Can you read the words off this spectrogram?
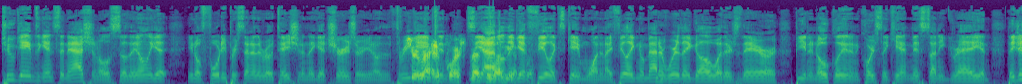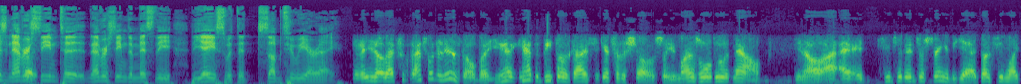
two games against the Nationals, so they only get you know 40 percent of the rotation, and they get Scherzer. You know, the three sure, games right, in Seattle, they get Felix game one, and I feel like no matter where they go, whether it's there or being in Oakland, and of course they can't miss Sonny Gray, and they just never right. seem to never seem to miss the the ace with the sub two ERA. You know that's that's what it is though. But you have, you have to beat those guys to get to the show, so you might as well do it now. You know, I, I it keeps it interesting. Yeah, it does seem like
